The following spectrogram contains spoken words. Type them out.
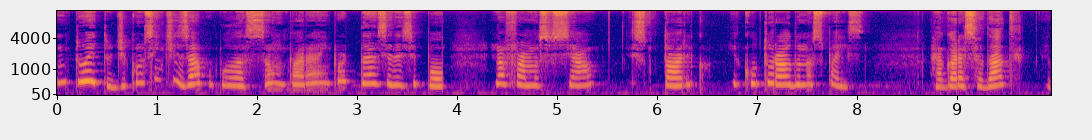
intuito de conscientizar a população para a importância desse povo na forma social, histórica e cultural do nosso país. Agora, essa data é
